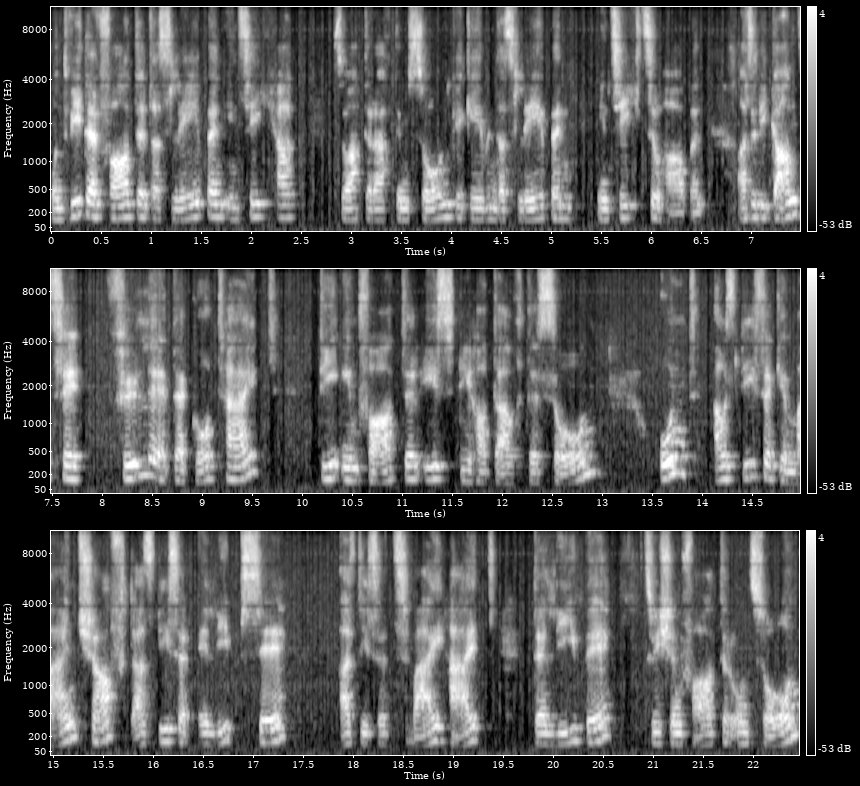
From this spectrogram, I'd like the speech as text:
Und wie der Vater das Leben in sich hat, so hat er auch dem Sohn gegeben, das Leben in sich zu haben. Also die ganze Fülle der Gottheit, die im Vater ist, die hat auch der Sohn. Und aus dieser Gemeinschaft, aus dieser Ellipse, aus dieser Zweiheit der Liebe zwischen Vater und Sohn,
